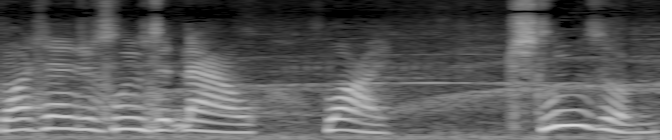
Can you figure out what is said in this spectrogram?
Why can't I just lose it now? Why? Just lose them.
